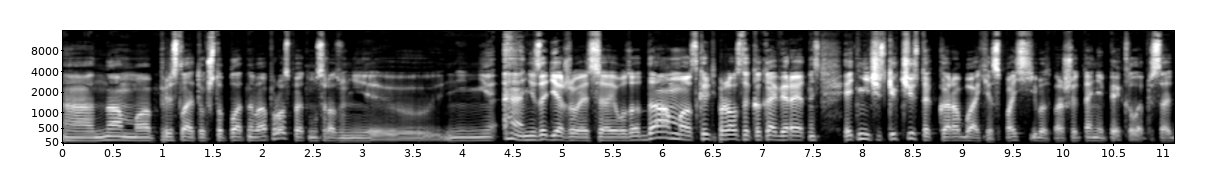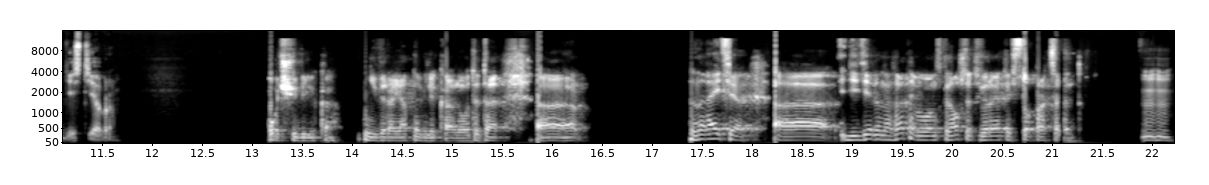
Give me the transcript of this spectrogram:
А, нам а, прислали только что платный вопрос, поэтому сразу не, не, не, не задерживаясь, его задам. Скажите, пожалуйста, какая вероятность этнических чисток в Карабахе? Спасибо, спрашивает Таня Пекала, присылает 10 евро. Очень велика, невероятно велика. Ну вот это... Э, знаете, неделю назад я бы вам сказал, что это вероятность 100%. Угу.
